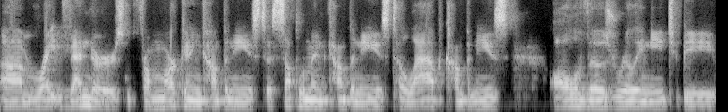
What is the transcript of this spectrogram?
um, right vendors, from marketing companies to supplement companies to lab companies. All of those really need to be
